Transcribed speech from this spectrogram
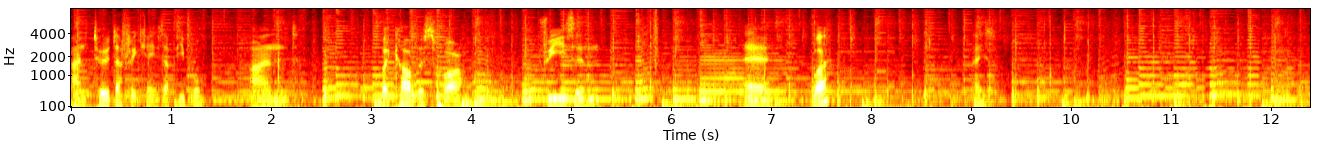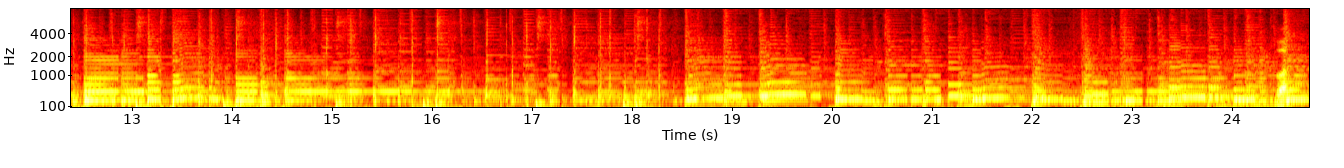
and two different kinds of people, and quick harvest for trees and uh, what? Nice. What?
